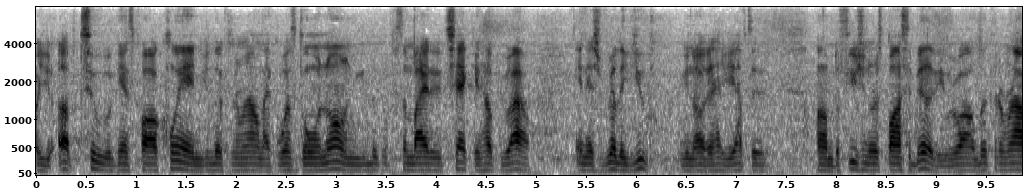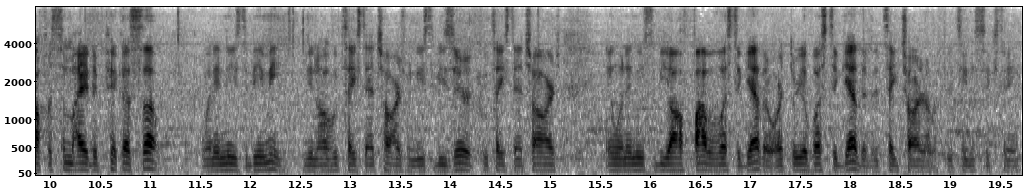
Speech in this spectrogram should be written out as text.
or you're up two against Paul Quinn, you're looking around like, what's going on? You're looking for somebody to check and help you out, and it's really you. You know, you have to um, diffusion of responsibility. We're all looking around for somebody to pick us up when it needs to be me, you know, who takes that charge, when it needs to be Zhuric, who takes that charge, and when it needs to be all five of us together or three of us together to take charge of a 15 to 16.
